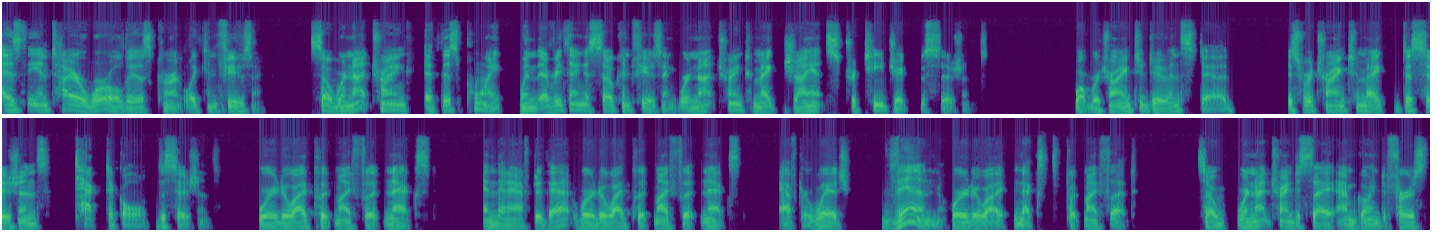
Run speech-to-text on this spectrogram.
as the entire world is currently confusing. So we're not trying at this point, when everything is so confusing, we're not trying to make giant strategic decisions. What we're trying to do instead is we're trying to make decisions, tactical decisions. Where do I put my foot next? And then after that, where do I put my foot next? After which, then where do I next put my foot? So we're not trying to say I'm going to first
